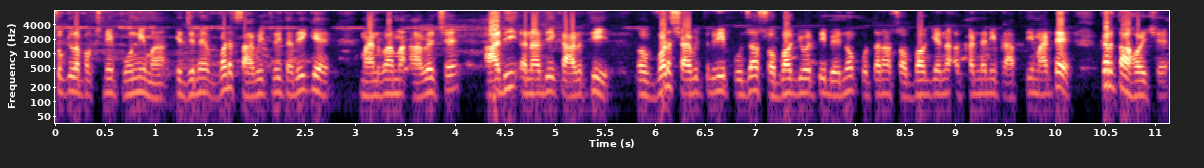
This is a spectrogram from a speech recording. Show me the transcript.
શુક્લ પક્ષની પૂર્ણિમા કે જેને વડ સાવિત્રી તરીકે માનવામાં આવે છે. આદિ અનાદિ કાળથી વડ સાવિત્રીની પૂજા સૌભાગ્યવતી બહેનો પોતાના સૌભાગ્યના અખંડની પ્રાપ્તિ માટે કરતા હોય છે.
